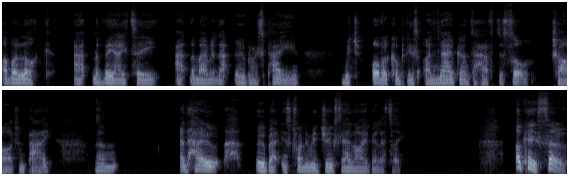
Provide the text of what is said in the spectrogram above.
of a look at the VAT at the moment that Uber is paying, which other companies are now going to have to sort of charge and pay, um, and how Uber is trying to reduce their liability. Okay, so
